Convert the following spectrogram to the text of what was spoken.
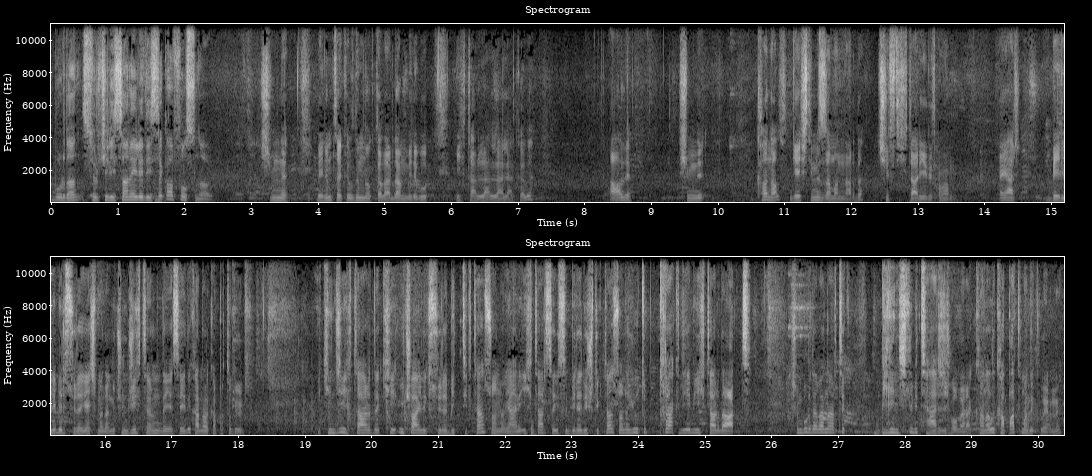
buradan sürçülisan eylediysek affolsun abi. Şimdi benim takıldığım noktalardan biri bu ihtarlarla alakalı. Abi şimdi kanal geçtiğimiz zamanlarda çift ihtar yedi tamam mı? Eğer belli bir süre geçmeden üçüncü ihtarını da yeseydi kanal kapatılıyordu. İkinci ihtardaki 3 aylık süre bittikten sonra yani ihtar sayısı 1'e düştükten sonra YouTube trak diye bir ihtar daha attı. Şimdi burada ben artık bilinçli bir tercih olarak kanalı kapatmadıklarını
